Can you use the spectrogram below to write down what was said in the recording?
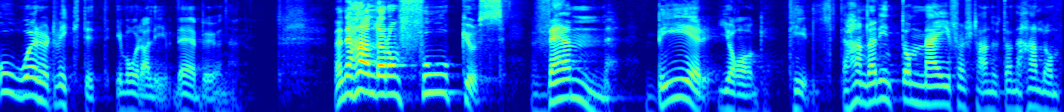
oerhört viktigt i våra liv. Det är bönen. Men det handlar om fokus. Vem ber jag till? Det handlar inte om mig i första hand utan det handlar om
